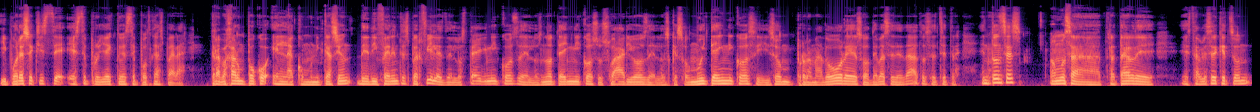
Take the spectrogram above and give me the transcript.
y por eso existe este proyecto, este podcast para trabajar un poco en la comunicación de diferentes perfiles, de los técnicos, de los no técnicos, usuarios, de los que son muy técnicos y son programadores o de base de datos, etc. Entonces, vamos a tratar de establecer que son,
